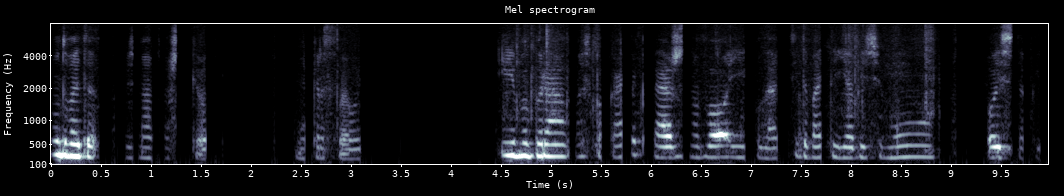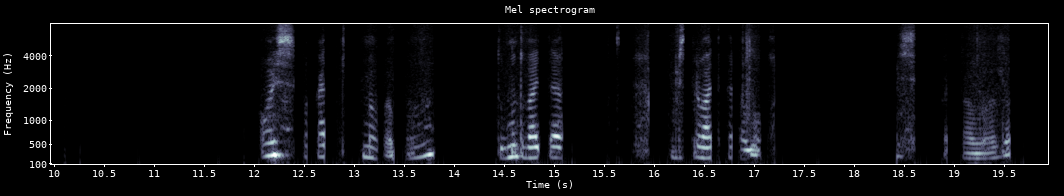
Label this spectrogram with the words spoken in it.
Ну, давайте візьмемо все ж таки от некрасивий. І вибираємо ось пакетик теж з нової колекції. Давайте я візьму ось такий. Ось пакетик ми вибрали. Тому давайте відкривати каталог. Ось каталог.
